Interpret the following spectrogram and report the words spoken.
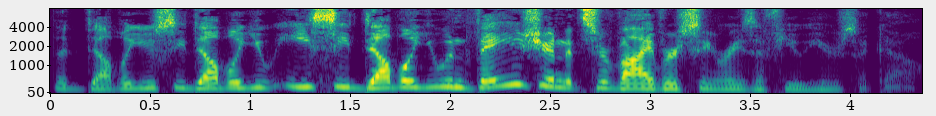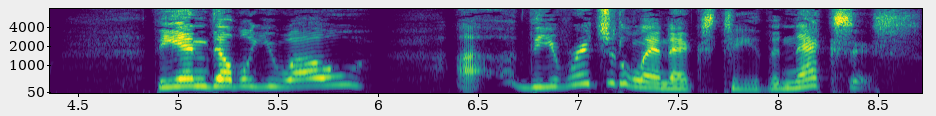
the WCW ECW invasion at Survivor Series a few years ago. The NWO, uh, the original NXT, the Nexus.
